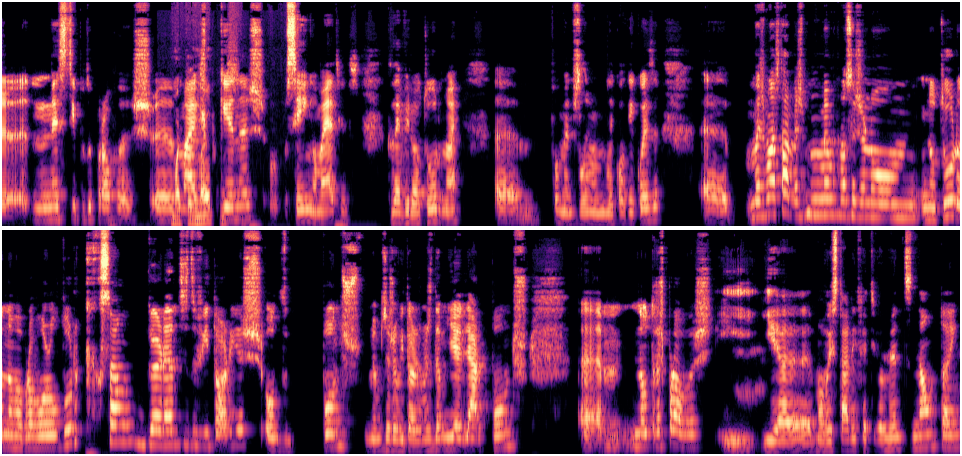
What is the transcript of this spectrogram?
uh, nesse tipo de provas uh, mais Matthews. pequenas. Sim, o Matthews, que deve ir ao tour, não é? pelo menos lembro-me de qualquer coisa. mas lá está, mas mesmo que não seja no, no Tour ou numa prova World Tour, que são garantes de vitórias ou de pontos, mesmo seja vitórias, mas de amelhar pontos um, noutras provas. E, e, a Movistar efetivamente não tem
